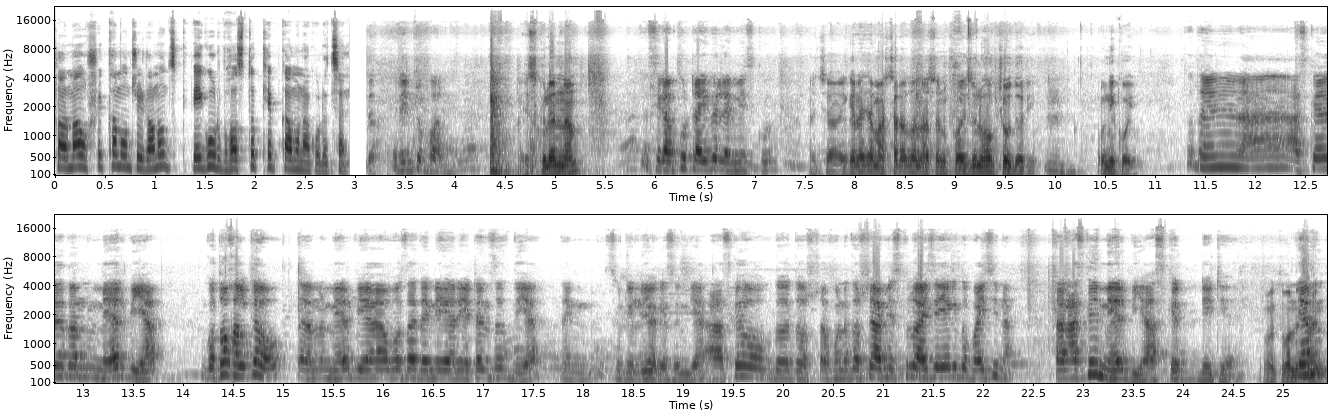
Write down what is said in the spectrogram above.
শর্মা ও শিক্ষামন্ত্রী রণজ পেগুর হস্তক্ষেপ কামনা করেছেন। স্কুলের নাম? Shrirampur tribal M school. আচ্ছা এখানে যে মাস্টার আছেন ফয়জুল হক চৌধুরী উনি কই? তাই আজকে তার মেয়ের বিয়া। গতকালকেও তার মেয়ের বিয়া অবস্থায় তাই আর অ্যাটেন্ডেন্স দিয়া তাই ছুটি লিয়া গেছেন গিয়া। আজকেও দশটা ফোনে দশটা আমি স্কুলে আইসে গিয়া কিন্তু পাইছি না। তার আজকে মেয়ের বিয়া আজকের ডেটে আর মানে এম-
